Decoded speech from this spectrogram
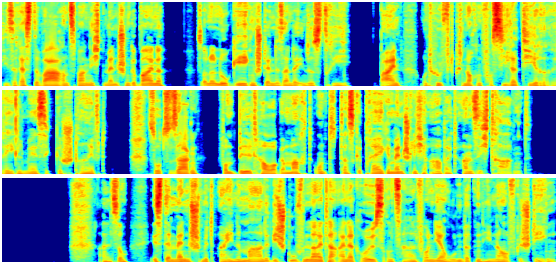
Diese Reste waren zwar nicht Menschengebeine, sondern nur Gegenstände seiner Industrie, Bein- und Hüftknochen fossiler Tiere regelmäßig gestreift, sozusagen vom Bildhauer gemacht und das Gepräge menschlicher Arbeit an sich tragend. Also ist der Mensch mit einem Male die Stufenleiter einer größeren Zahl von Jahrhunderten hinaufgestiegen.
